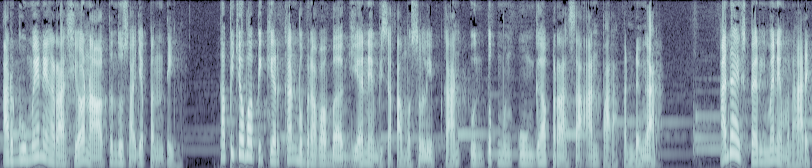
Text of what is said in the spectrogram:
Argumen yang rasional tentu saja penting, tapi coba pikirkan beberapa bagian yang bisa kamu selipkan untuk mengunggah perasaan para pendengar. Ada eksperimen yang menarik.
